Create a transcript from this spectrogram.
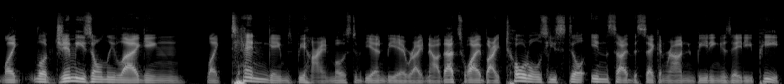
like, look, Jimmy's only lagging like 10 games behind most of the NBA right now. That's why by totals, he's still inside the second round and beating his ADP.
